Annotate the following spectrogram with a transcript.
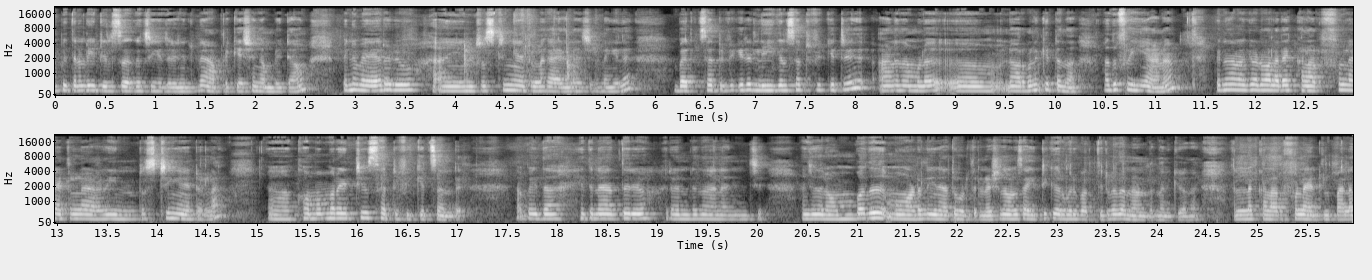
അപ്പോൾ ഇത്തരം ഡീറ്റെയിൽസ് ഒക്കെ ചെയ്ത് കഴിഞ്ഞിട്ടുണ്ടെങ്കിൽ ആപ്ലിക്കേഷൻ കംപ്ലീറ്റ് ആവും. പിന്നെ വേറൊരു ഇൻട്രസ്റ്റിംഗ് ആയിട്ടുള്ള കാര്യം എന്ന് വെച്ചിട്ടുണ്ടെങ്കിൽ ബർത്ത് സർട്ടിഫിക്കറ്റ് ലീഗൽ സർട്ടിഫിക്കറ്റ് ആണ് നമ്മൾ നോർമലി കിട്ടുന്നത്. അത് ഫ്രീ ആണ്. പിന്നെ നമുക്കിവിടെ വളരെ കളർഫുൾ ആയിട്ടുള്ള വളരെ ഇൻട്രസ്റ്റിംഗ് ആയിട്ടുള്ള കൊമമറേറ്റീവ് സർട്ടിഫിക്കറ്റ്സ് ഉണ്ട്. അപ്പോൾ ഇതാ ഇതിനകത്തൊരു രണ്ട് നാല് അഞ്ച് നാല് ഒമ്പത് മോഡൽ ഇതിനകത്ത് കൊടുത്തിട്ടുണ്ട്. പക്ഷേ നമ്മൾ സൈറ്റിൽ കയറുമ്പോൾ ഒരു പത്തിരുപതെണ്ണം ഉണ്ടെന്ന് എനിക്ക് തോന്നുന്നത് നല്ല കളർഫുൾ ആയിട്ടുള്ള പല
